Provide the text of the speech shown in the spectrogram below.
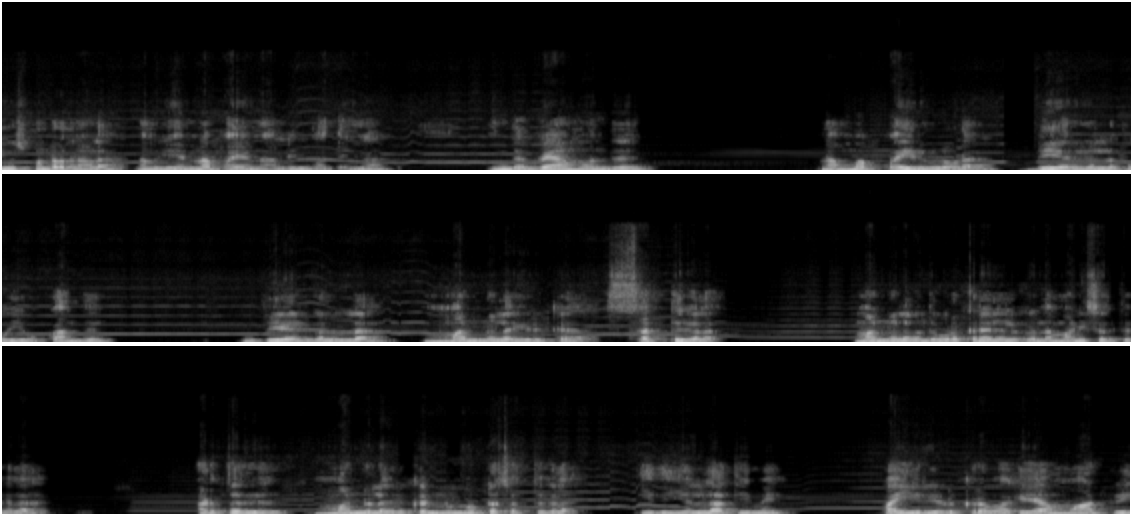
யூஸ் பண்ணுறதுனால நமக்கு என்ன பயன் அப்படின்னு பார்த்தீங்கன்னா இந்த வேம் வந்து நம்ம பயிர்களோட வேர்களில் போய் உட்காந்து வேர்களில் மண்ணில் இருக்க சத்துக்களை மண்ணில் வந்து உறக்க நிலையில் இருக்கிற இந்த மணி சத்துக்களை அடுத்தது மண்ணில் இருக்க நுண்ணூட்ட சத்துக்களை இது எல்லாத்தையுமே பயிர் எடுக்கிற வகையாக மாற்றி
